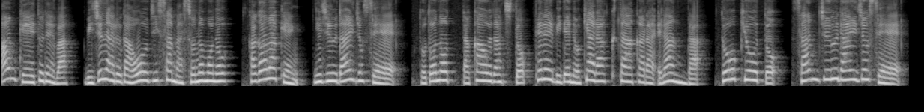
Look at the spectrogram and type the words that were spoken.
アンケートでは、ビジュアルが王子様そのもの、香川県20代女性、整った顔立ちとテレビでのキャラクターから選んだ、東京都30代女性、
